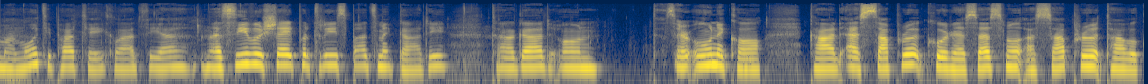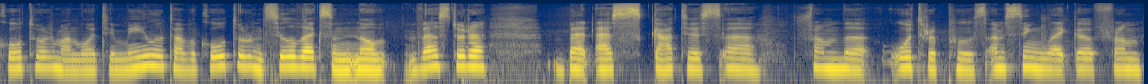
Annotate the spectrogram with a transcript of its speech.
Man ļoti patīk Latvijā. Es dzīvoju šeit par 13 gadi tagad, un tas ir unikāli, kad es saprotu, kur es esmu, es saprotu tavu kultūru, man ļoti mīlu tavu kultūru un cilvēks un no vēsture, bet es skatos uh, from the pus. I'm seeing like uh, from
